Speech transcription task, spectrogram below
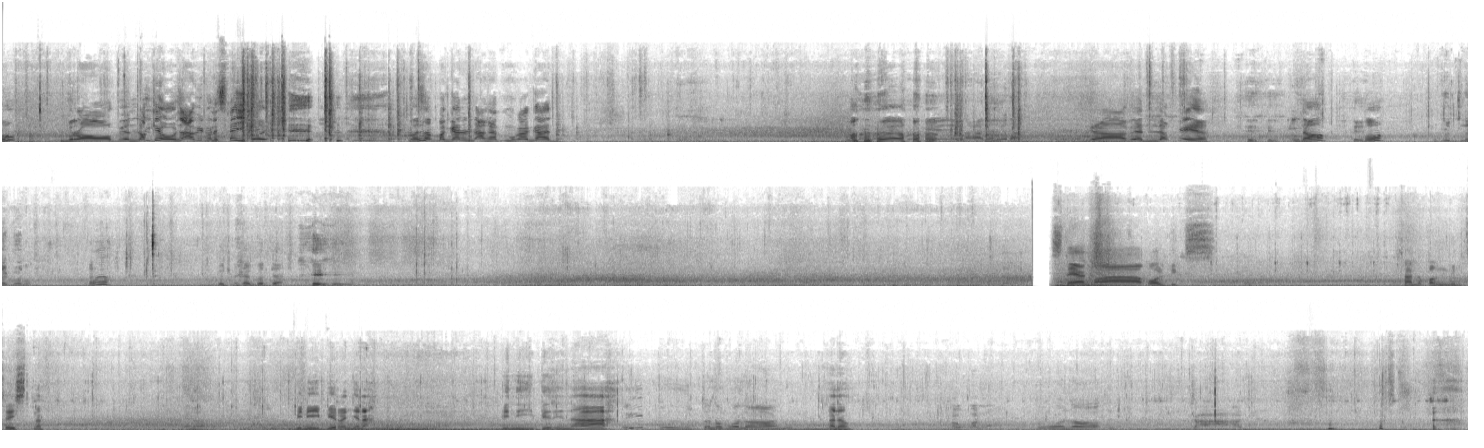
Oh, grabe, ang laki oh, sabi ko na sa iyo. eh. Basta pag ganun, angat mo kagad. nakadalawa na. Grabe, ang laki ah. No? Oh, Good na good. ah. Good na good ah. Size na yan mga Colbix. Sana pang good size na. Yan ah. Binibira niya na. Binibira na. Ay, puta na wala. Ano? Wala. God.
